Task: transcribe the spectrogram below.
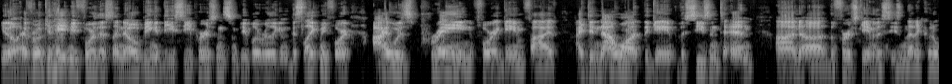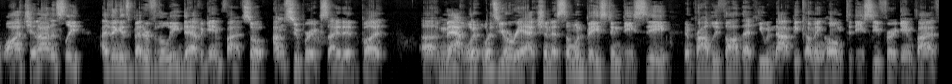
you know, everyone can hate me for this. I know being a DC person, some people are really going to dislike me for it. I was praying for a game five. I did not want the game, the season to end on uh, the first game of the season that I couldn't watch. And honestly, I think it's better for the league to have a game five. So I'm super excited. But uh, Matt, what, what's your reaction as someone based in DC and probably thought that he would not be coming home to DC for a game five?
